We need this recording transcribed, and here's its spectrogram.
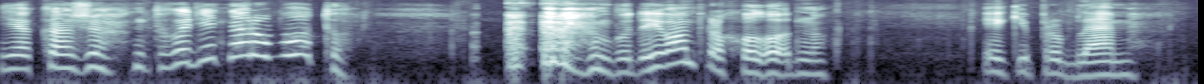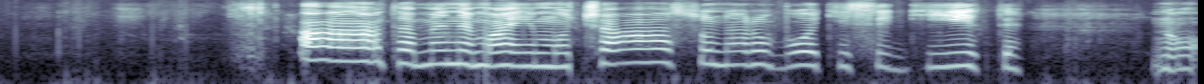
Я кажу, то ходіть на роботу. Буде і вам прохолодно. Які проблеми. А, та ми не маємо часу на роботі сидіти. Ну,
